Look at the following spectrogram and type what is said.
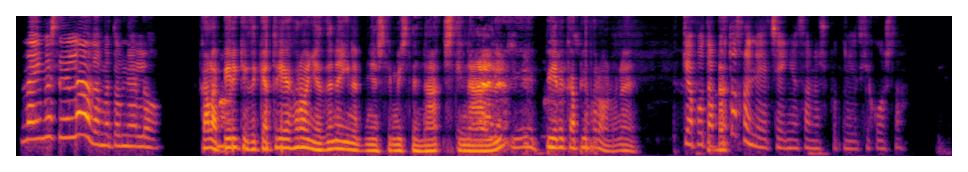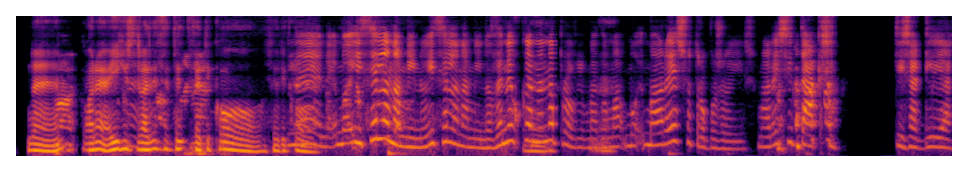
να είμαι στην Ελλάδα με το μυαλό. Καλά, πήρε και 13 χρόνια, δεν έγινε από τη μια στιγμή στην, α- στην Ναι, άλλη, ναι. ε, πήρε κάποιο χρόνο, ναι. Και από τα Ναι. πρώτα χρόνια έτσι ένιωθα, να σου πω την αλήθεια, Κώστα. Ναι, Μα- ωραία. Είχες Ναι. δηλαδή θετι- θετικό. θετικό. Ναι, ναι. Μα ήθελα να μείνω, ήθελα να μείνω. Δεν έχω Ναι, κανένα πρόβλημα εδώ. ναι. Μα- μου- Μ' αρέσει ο τρόπος ζωής. Μ' αρέσει η τάξη της Αγγλίας.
